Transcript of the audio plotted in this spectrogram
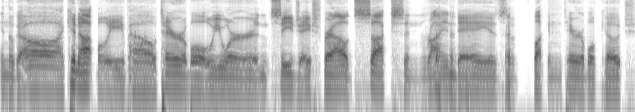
and they'll go, "Oh, I cannot believe how terrible we were, and C.J. Stroud sucks, and Ryan Day is a fucking terrible coach."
